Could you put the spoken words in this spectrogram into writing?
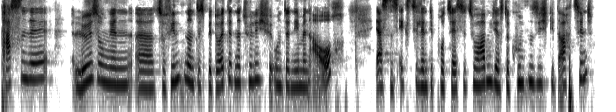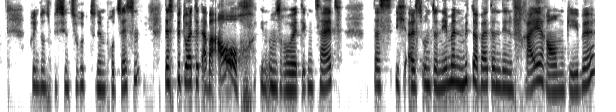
passende Lösungen äh, zu finden. Und das bedeutet natürlich für Unternehmen auch, erstens exzellente Prozesse zu haben, die aus der Kundensicht gedacht sind. Bringt uns ein bisschen zurück zu den Prozessen. Das bedeutet aber auch in unserer heutigen Zeit, dass ich als Unternehmen Mitarbeitern den Freiraum gebe,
